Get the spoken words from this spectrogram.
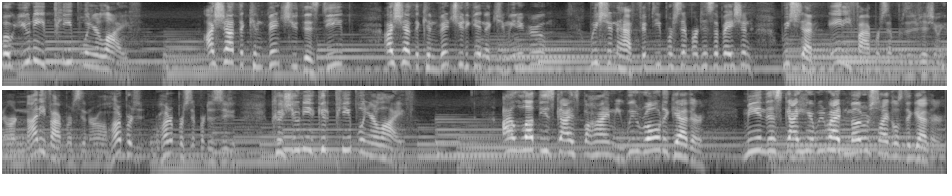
but you need people in your life. I should have to convince you this deep. I shouldn't have to convince you to get in a community group. We shouldn't have 50% participation. We should have 85% participation or 95% or 100%, 100% participation because you need good people in your life. I love these guys behind me. We roll together. Me and this guy here, we ride motorcycles together.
